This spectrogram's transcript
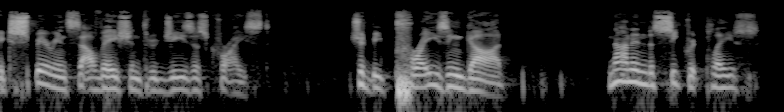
experienced salvation through Jesus Christ should be praising God, not in the secret place,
